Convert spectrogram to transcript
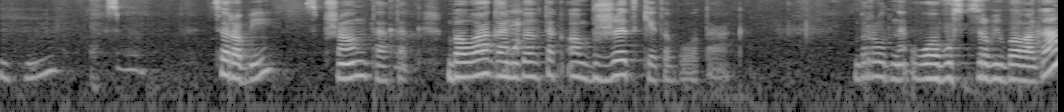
Mhm. Co robi? Sprząta, tak. Bałagan był tak, o brzydkie to było, tak. Brudne. Łobuz zrobił bałagan?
